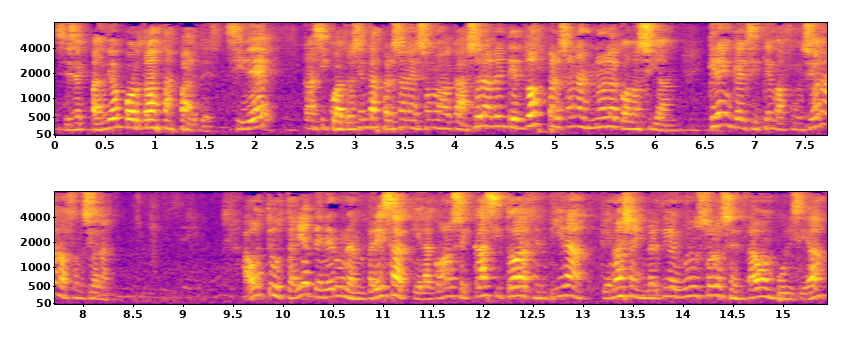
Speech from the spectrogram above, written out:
se expandió por todas estas partes, si de casi 400 personas somos acá, solamente dos personas no la conocían, ¿creen que el sistema funciona o no funciona? ¿A vos te gustaría tener una empresa que la conoce casi toda Argentina, que no haya invertido ni un solo centavo en publicidad?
